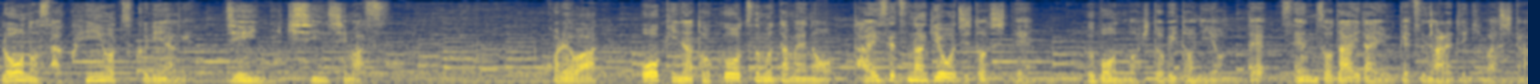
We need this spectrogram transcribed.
牢の作品を作り上げ寺院に寄進します。これは大きな徳を積むための大切な行事としてウボンの人々によって先祖代々受け継がれてきました。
